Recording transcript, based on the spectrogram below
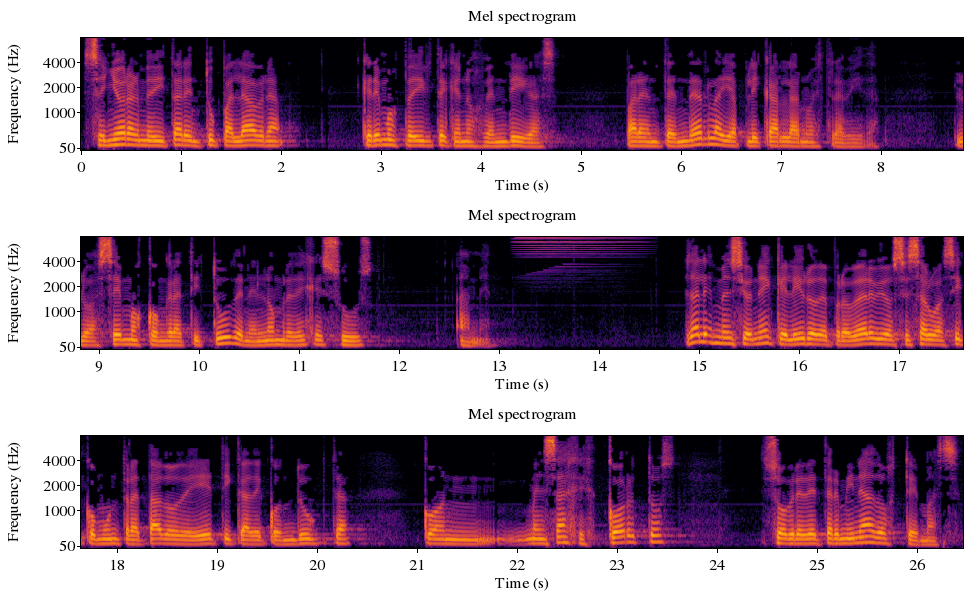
Señor, al meditar en tu palabra, queremos pedirte que nos bendigas para entenderla y aplicarla a nuestra vida. Lo hacemos con gratitud en el nombre de Jesús. Amén. Ya les mencioné que el libro de Proverbios es algo así como un tratado de ética, de conducta, con mensajes cortos sobre determinados temas.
